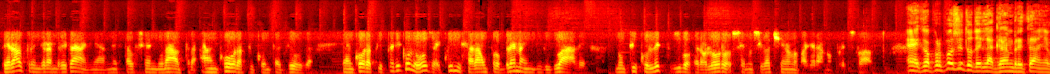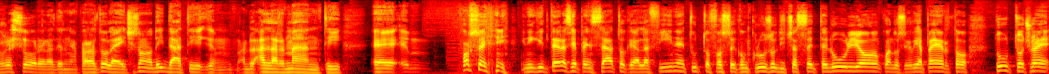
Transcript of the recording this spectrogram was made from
peraltro in Gran Bretagna ne sta uscendo un'altra ancora più contagiosa è ancora più pericolosa e quindi sarà un problema individuale, non più collettivo, però loro se non si vaccinano pagheranno un prezzo alto. Ecco, a proposito della Gran Bretagna, professore, ne ha parlato lei, ci sono dei dati ehm, allarmanti. Eh, ehm, forse in Inghilterra si è pensato che alla fine tutto fosse concluso il 17 luglio, quando si è riaperto tutto, cioè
